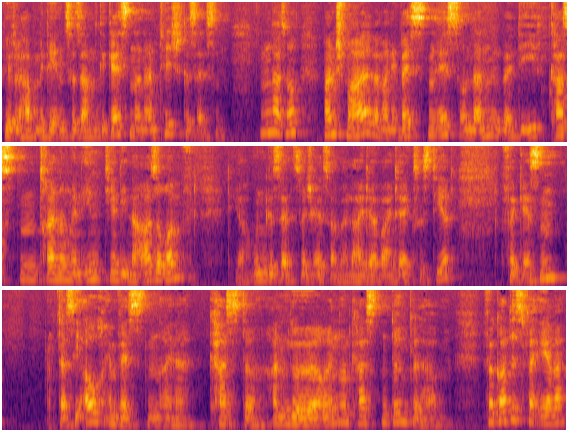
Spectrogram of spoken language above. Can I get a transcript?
Wie viele haben mit denen zusammen gegessen und einem Tisch gesessen? Hm, also manchmal, wenn man im Westen ist und dann über die Kastentrennung in Indien die Nase rümpft, die ja ungesetzlich ist, aber leider weiter existiert, vergessen, dass sie auch im Westen einer Kaste angehören und Kastendünkel haben. Für Gottesverehrer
